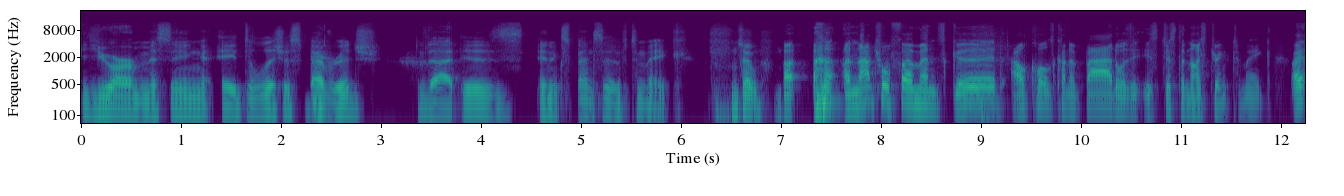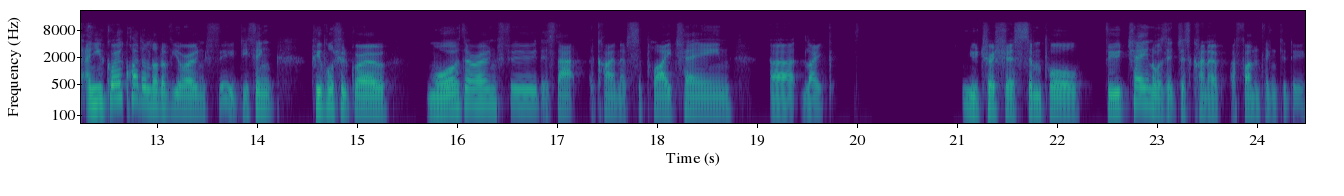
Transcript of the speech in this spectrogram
you are missing a delicious beverage that is inexpensive to make. so uh, a natural ferment's good alcohol's kind of bad or is it is just a nice drink to make? And you grow quite a lot of your own food. Do you think people should grow more of their own food? Is that a kind of supply chain uh, like nutritious simple food chain or is it just kind of a fun thing to do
